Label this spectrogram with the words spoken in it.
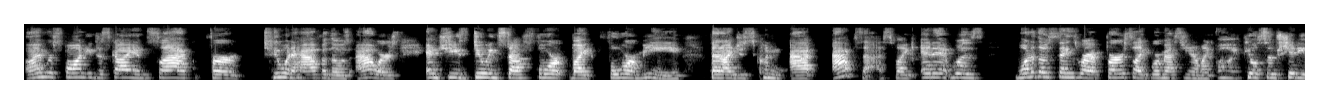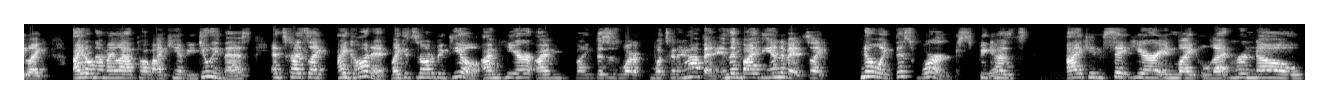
I'm responding to Skye and Slack for two and a half of those hours and she's doing stuff for like for me that I just couldn't a- access. Like, and it was one of those things where at first, like we're messaging, I'm like, oh, I feel so shitty. Like I don't have my laptop. I can't be doing this. And Skye's like, I got it. Like it's not a big deal. I'm here. I'm like, this is what what's gonna happen. And then by the end of it, it's like, no, like this works because. I can sit here and like let her know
